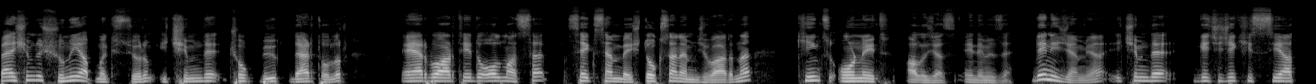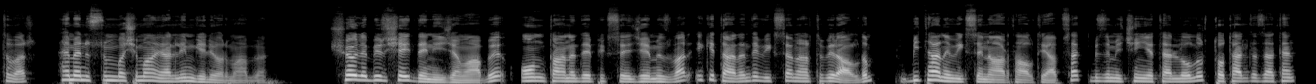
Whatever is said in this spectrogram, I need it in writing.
Ben şimdi şunu yapmak istiyorum. İçimde çok büyük dert olur. Eğer bu artı 7 olmazsa 85-90 M civarına Kings Ornate alacağız elimize. Deneyeceğim ya. İçimde geçecek hissiyatı var. Hemen üstüm başıma ayarlayayım geliyorum abi. Şöyle bir şey deneyeceğim abi. 10 tane de Epic var. 2 tane de Vixen artı 1 aldım. Bir tane Vixen'i artı 6 yapsak bizim için yeterli olur. Totalde zaten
